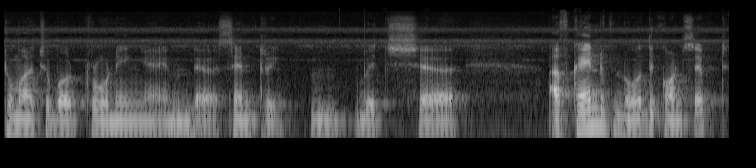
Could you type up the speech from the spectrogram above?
too much about pruning and uh, centering, which uh, I've kind of know the concept,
